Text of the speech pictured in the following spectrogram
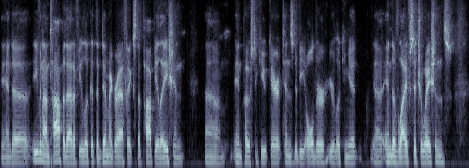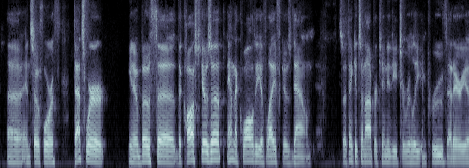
And uh, even on top of that, if you look at the demographics, the population um, in post acute care, it tends to be older. You're looking at uh, end of life situations uh, and so forth. That's where you know both uh, the cost goes up and the quality of life goes down. So I think it's an opportunity to really improve that area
